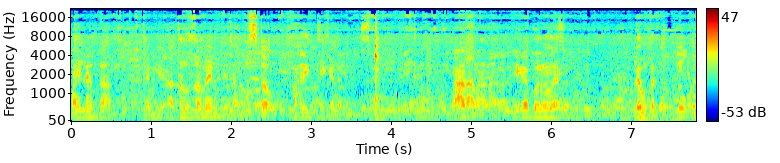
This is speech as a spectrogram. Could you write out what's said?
पहिल्यांदा त्यांनी अथर्व जमेन केला. नुसतं भारीक हे केला. एक नंबर. राडा राडा हे काय बरं नाही लवकर लवकर.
